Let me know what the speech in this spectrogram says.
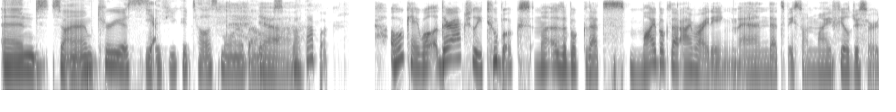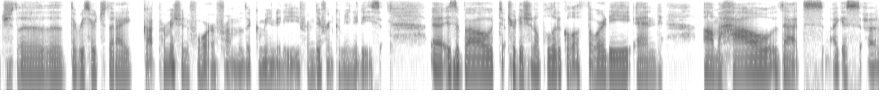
And so I'm curious Yeah. if you could tell us more about Yeah. about that book. Okay, well, there are actually two books. The book that's my book that I'm writing, and that's based on my field research, the, the, the research that I got permission for from the community, from different communities, uh, is about traditional political authority and um, how that's, I guess, uh,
